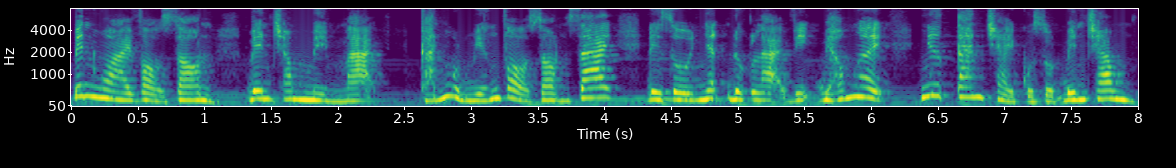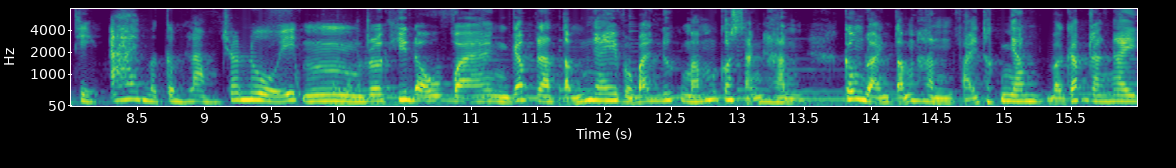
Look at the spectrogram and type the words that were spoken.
bên ngoài vỏ giòn, bên trong mềm mại, cắn một miếng vỏ giòn dai để rồi nhận được lại vị béo ngậy như tan chảy của ruột bên trong thì ai mà cầm lòng cho nổi. Ừ, rồi khi đậu vàng gấp ra tẩm ngay vào bát nước mắm có sẵn hành. Công đoạn tẩm hành phải thật nhanh và gấp ra ngay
